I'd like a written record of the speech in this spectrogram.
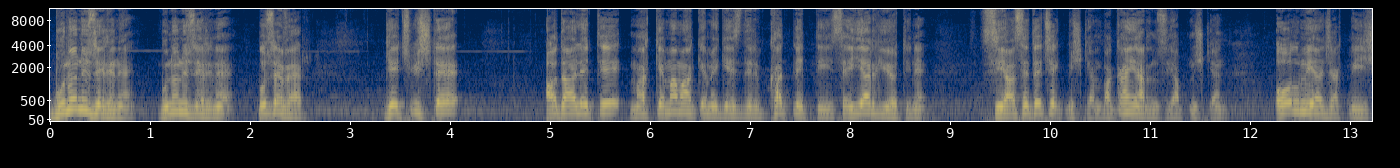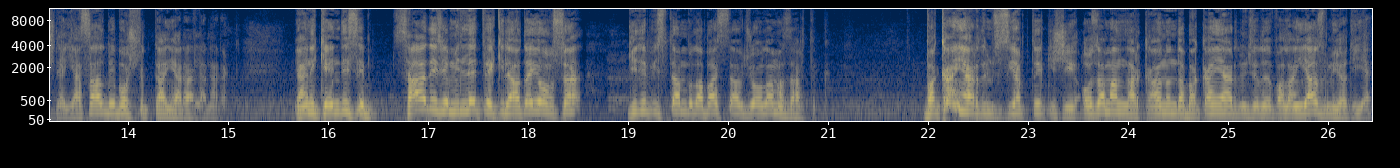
Bunun üzerine, bunun üzerine bu sefer geçmişte adaleti mahkeme mahkeme gezdirip katlettiği seyyar giyotini siyasete çekmişken, bakan yardımcısı yapmışken olmayacak bir işle, yasal bir boşluktan yararlanarak yani kendisi sadece milletvekili adayı olsa gidip İstanbul'a başsavcı olamaz artık. Bakan yardımcısı yaptığı kişiyi o zamanlar kanunda bakan yardımcılığı falan yazmıyor diye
